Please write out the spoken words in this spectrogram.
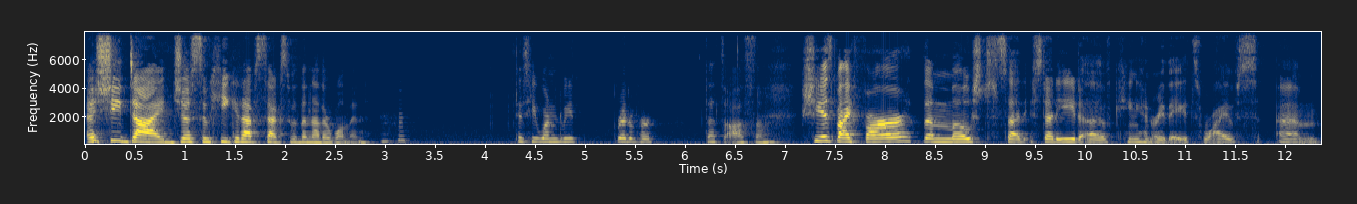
and she died just so he could have sex with another woman. because he wanted to be rid of her That's awesome. She is by far the most stud- studied of King Henry VIII's wives. Um,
